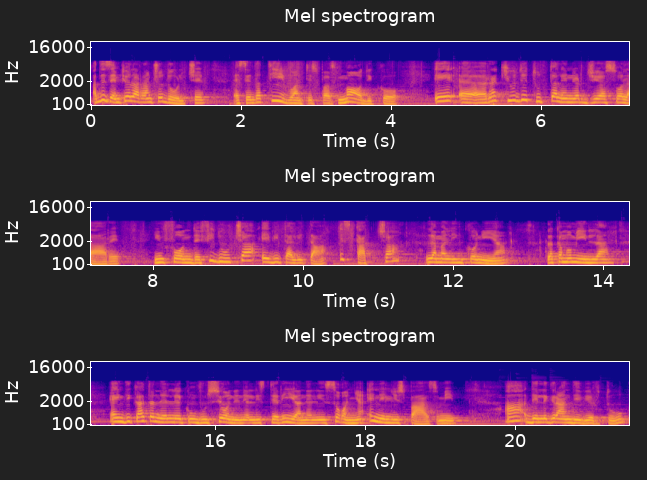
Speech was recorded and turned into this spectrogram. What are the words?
Ad esempio l'arancio dolce è sedativo, antispasmodico e eh, racchiude tutta l'energia solare, infonde fiducia e vitalità e scaccia la malinconia. La camomilla È indicata nelle convulsioni, nell'isteria, nell'insonnia e negli spasmi. Ha delle grandi virtù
